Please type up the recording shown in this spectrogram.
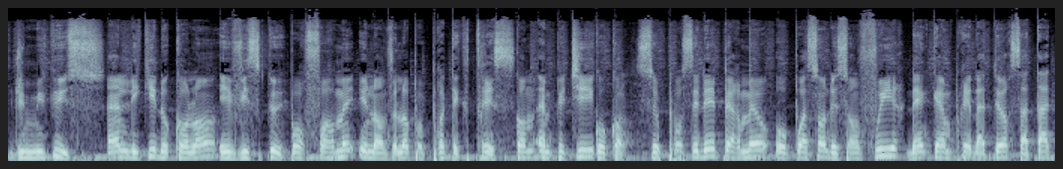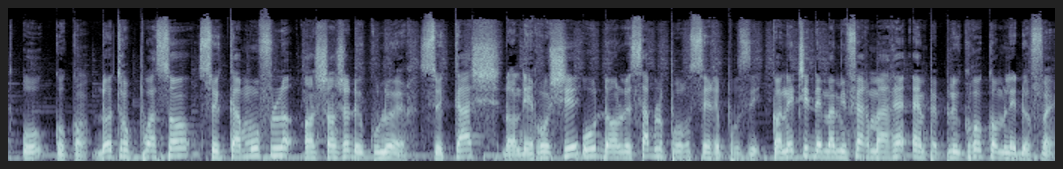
du mucus, un liquide collant et visqueux pour former une enveloppe protectrice, comme un petit cocon. Ce procédé permet aux poissons de s'enfuir dès qu'un prédateur s'attaque au cocon. D'autres poissons se camouflent en changeant de couleur, se cachent dans des rochers ou dans le sable pour se reposer. Qu'en est-il des mammifères marins un peu plus gros comme les dauphins?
